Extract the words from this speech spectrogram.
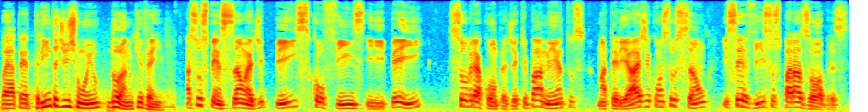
vai até 30 de junho do ano que vem. A suspensão é de PIS, COFINS e IPI sobre a compra de equipamentos, materiais de construção e serviços para as obras,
